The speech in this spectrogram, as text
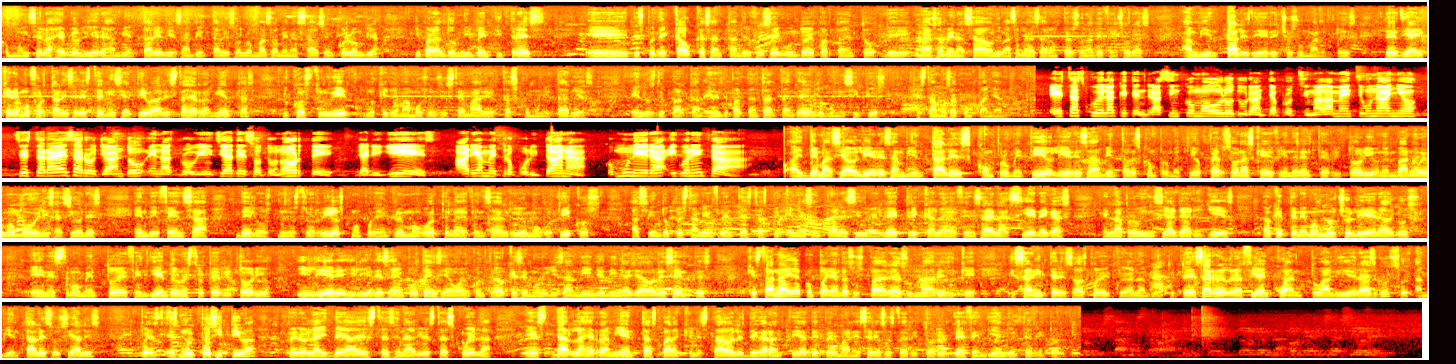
como dice la JEP, los líderes ambientales, líderes ambientales son los más amenazados en Colombia. Y para el 2023, eh, después del Cauca, Santander fue el segundo departamento de más amenazado, donde más amenazaron personas defensoras ambientales de derechos humanos. Entonces, desde ahí queremos fortalecer esta iniciativa, dar estas herramientas y construir lo que llamamos un sistema de alertas comunitarias en, los en el departamento de Santander, en los municipios que estamos acompañando. Esta escuela, que tendrá cinco módulos durante aproximadamente un año, se estará desarrollando en las provincias de Sotonorte, Yariguíes, área metropolitana, Comunera y Guarenta. Hay demasiados líderes ambientales comprometidos, líderes ambientales comprometidos, personas que defienden el territorio. No en vano vemos movilizaciones en defensa de, los, nuestros ríos, como por ejemplo en Mogote, la defensa del río Mogoticos, haciendo pues también frente a estas pequeñas centrales hidroeléctricas, la defensa de las ciénegas en la provincia de Yariguíes. Aunque tenemos muchos liderazgos en este momento defendiendo nuestro territorio y líderes y lideresas en potencia. Hemos encontrado que se movilizan niños, niñas y adolescentes que están ahí acompañando a sus padres, a sus madres y que están interesados por el cuidado del ambiente. Entonces esa radiografía en cuanto a liderazgos ambientales, sociales, pues es muy positiva, pero la idea de este escenario, de esta escuela, es dar las herramientas para que el Estado les dé garantías de permanecer en sus territorios defendiendo el territorio.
